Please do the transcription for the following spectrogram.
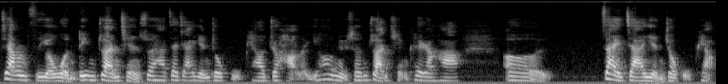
这样子有稳定赚钱，所以他在家研究股票就好了。以后女生赚钱可以让他呃在家研究股票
